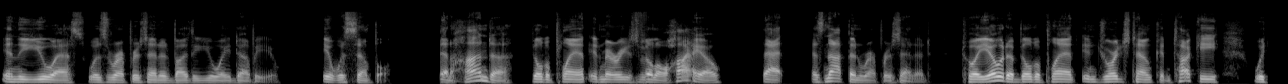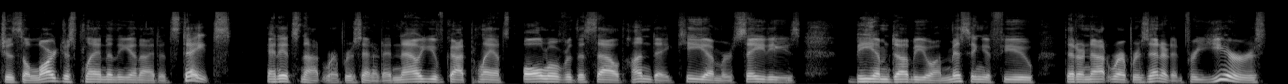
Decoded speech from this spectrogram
in the US was represented by the UAW. It was simple. Then Honda built a plant in Marysville, Ohio that has not been represented. Toyota built a plant in Georgetown, Kentucky, which is the largest plant in the United States, and it's not represented. And now you've got plants all over the South Hyundai, Kia, Mercedes, BMW, I'm missing a few that are not represented. And for years,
